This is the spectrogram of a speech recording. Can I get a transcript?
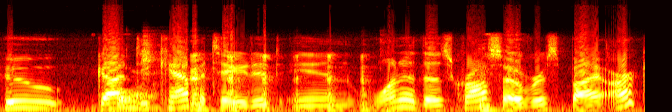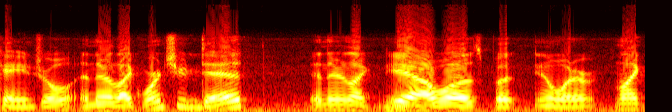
who got Forearm. decapitated in one of those crossovers by Archangel, and they're like, "Weren't you hmm. dead?" And they're like, "Yeah, I was, but you know, whatever." I'm like,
